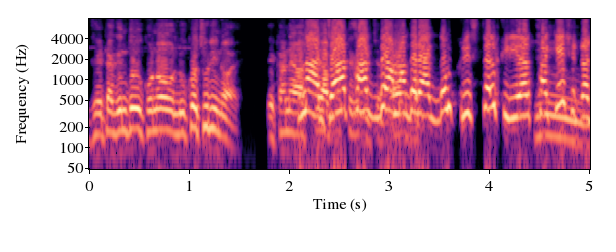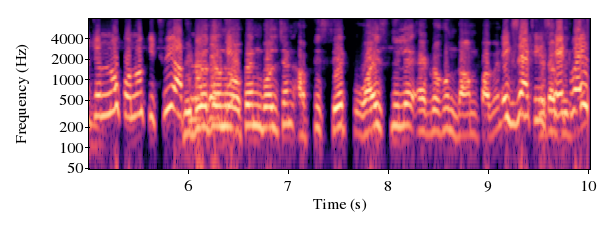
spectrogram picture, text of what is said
যেটা কিন্তু কোনো লুকোচুরি নয়। এখানে না যা থাকবে আমাদের একদম ক্রিস্টাল ক্লিয়ার থাকে সেটার জন্য কোনো কিছুই আপনাদের উনি ওপেন বলছেন আপনি সেট ওয়াইজ নিলে একরকম দাম পাবেন। এক্স্যাক্টলি সেট ওয়াইজ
